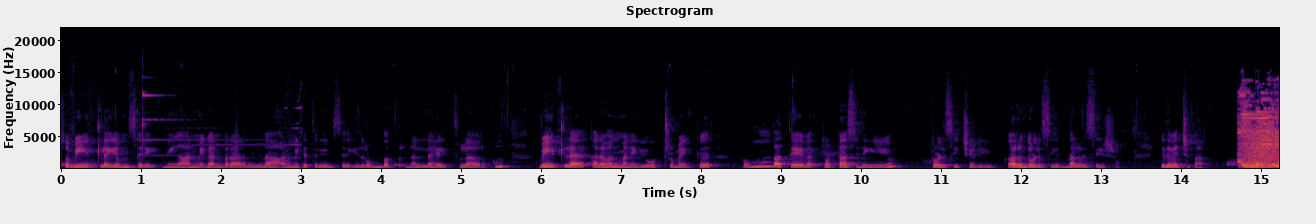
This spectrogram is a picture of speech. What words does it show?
ஸோ வீட்லேயும் சரி நீங்கள் ஆன்மீக அன்பராக இருந்தீங்கன்னா ஆன்மீகத்திலையும் சரி இது ரொம்ப நல்ல ஹெல்ப்ஃபுல்லாக இருக்கும். வீட்டில் கணவன் மனைவி ஒற்றுமைக்கு ரொம்ப தேவை. தொட்டாசினியையும் துளசி செடியும் கருந்துளசி இருந்தால் விசேஷம். இதை வச்சு பாருங்க.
